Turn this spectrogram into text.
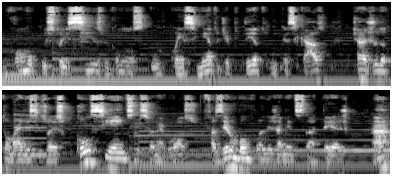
em como o estoicismo, como o conhecimento de epiteto, nesse caso, te ajuda a tomar decisões conscientes no seu negócio, fazer um bom planejamento estratégico, a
